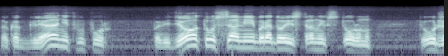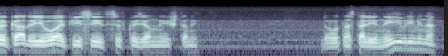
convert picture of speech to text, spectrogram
но как глянет в упор, поведет усами и бородой из страны в сторону, тут же кадр его описывается в казенные штаны. Но вот настали иные времена –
